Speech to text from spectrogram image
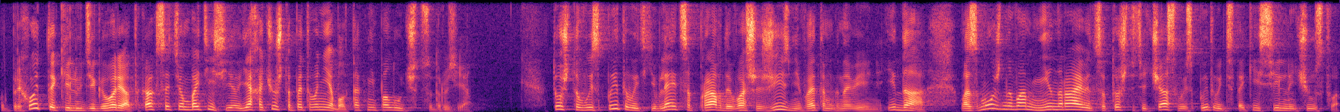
Вот приходят такие люди и говорят, как с этим обойтись? Я, я хочу, чтобы этого не было. Так не получится, друзья. То, что вы испытываете, является правдой вашей жизни в это мгновение. И да, возможно, вам не нравится то, что сейчас вы испытываете такие сильные чувства.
